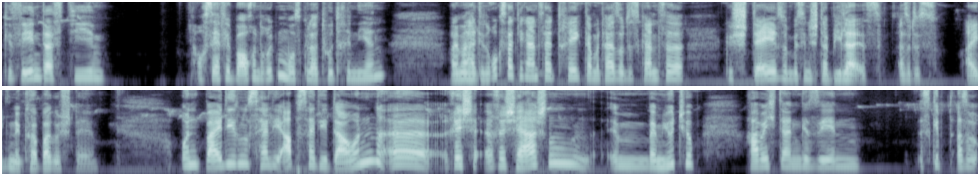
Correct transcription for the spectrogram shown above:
gesehen, dass die auch sehr viel Bauch- und Rückenmuskulatur trainieren, weil man halt den Rucksack die ganze Zeit trägt, damit halt so das ganze Gestell so ein bisschen stabiler ist. Also das eigene Körpergestell. Und bei diesem Sally Up, Sally Down äh, Recherchen im, beim YouTube habe ich dann gesehen, es gibt also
